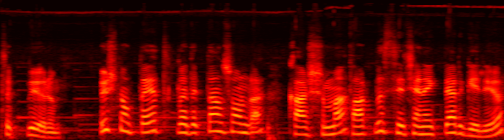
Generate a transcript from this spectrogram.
tıklıyorum. 3 noktaya tıkladıktan sonra karşıma farklı seçenekler geliyor.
